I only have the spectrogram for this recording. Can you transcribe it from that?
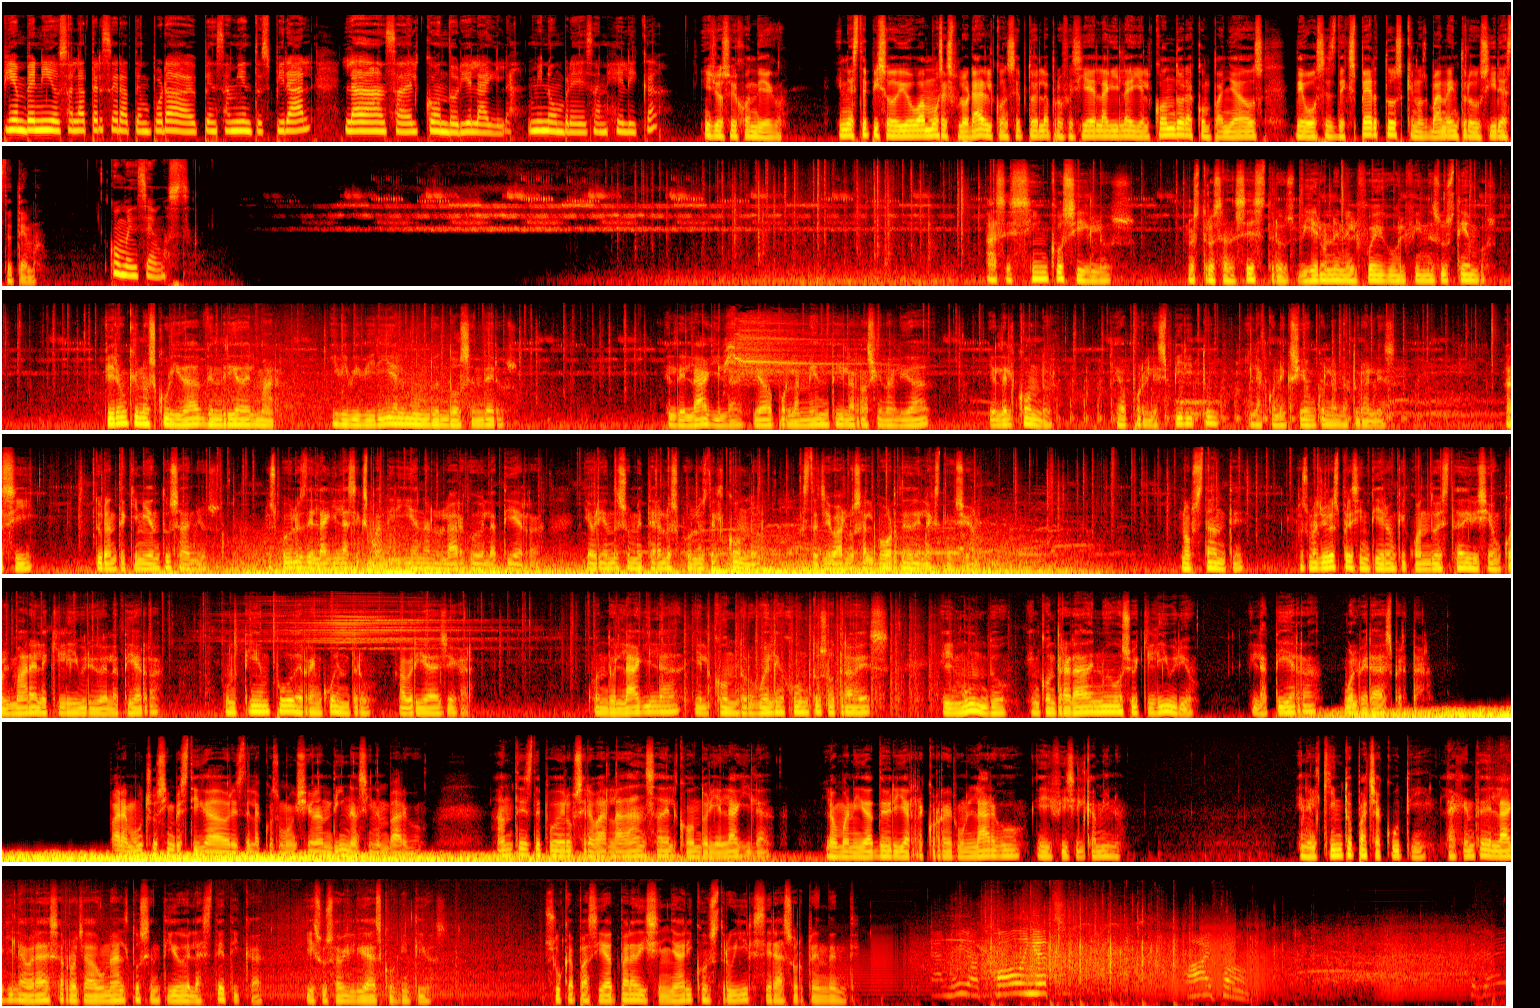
Bienvenidos a la tercera temporada de Pensamiento Espiral, la danza del cóndor y el águila. Mi nombre es Angélica. Y yo soy Juan Diego. En este episodio vamos a explorar el concepto de la profecía del águila y el cóndor acompañados de voces de expertos que nos van a introducir a este tema. Comencemos. Hace cinco siglos, nuestros ancestros vieron en el fuego el fin de sus tiempos. Vieron que una oscuridad vendría del mar y dividiría el mundo en dos senderos. El del águila, guiado por la mente y la racionalidad, y el del cóndor, guiado por el espíritu y la conexión con la naturaleza. Así, durante 500 años, los pueblos del águila se expandirían a lo largo de la tierra y habrían de someter a los pueblos del cóndor hasta llevarlos al borde de la extinción. No obstante, los mayores presintieron que cuando esta división colmara el equilibrio de la Tierra, un tiempo de reencuentro habría de llegar. Cuando el águila y el cóndor vuelen juntos otra vez, el mundo encontrará de nuevo su equilibrio y la Tierra volverá a despertar. Para muchos investigadores de la cosmovisión andina, sin embargo, antes de poder observar la danza del cóndor y el águila, la humanidad debería recorrer un largo y difícil camino. En el quinto Pachacuti, la gente del águila habrá desarrollado un alto sentido de la estética y sus habilidades cognitivas. Su capacidad para diseñar y construir será sorprendente.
